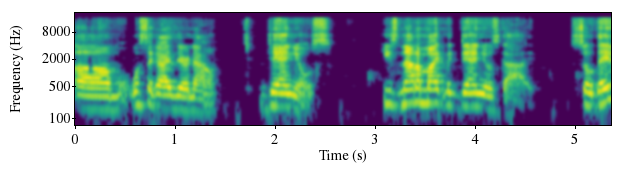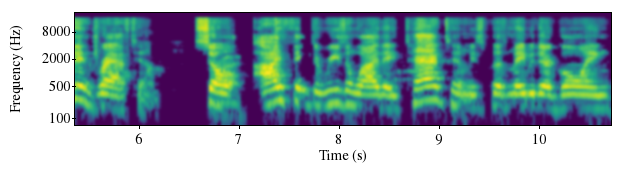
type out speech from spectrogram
um what's the guy there now? Daniels. He's not a Mike McDaniels guy. So they didn't draft him. So Right. I think the reason why they tagged him is because maybe they're going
